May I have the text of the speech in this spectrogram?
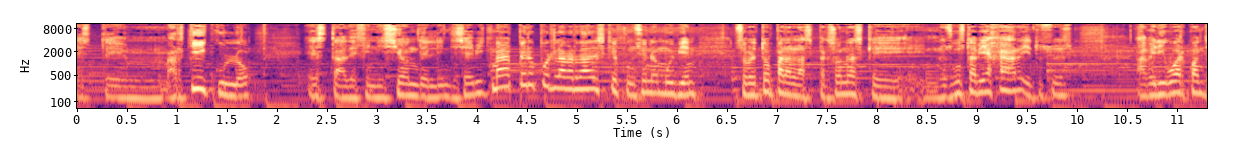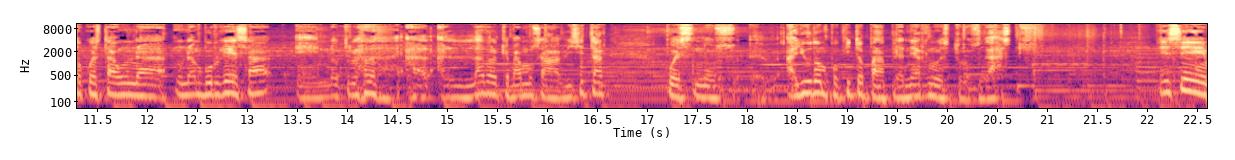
este mm, artículo, esta definición del índice Big Mac, pero pues la verdad es que funciona muy bien, sobre todo para las personas que nos gusta viajar y entonces averiguar cuánto cuesta una, una hamburguesa en otro lado, al, lado al que vamos a visitar, pues nos eh, ayuda un poquito para planear nuestros gastos. Ese,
